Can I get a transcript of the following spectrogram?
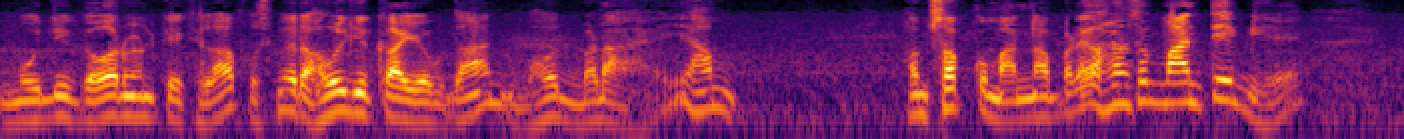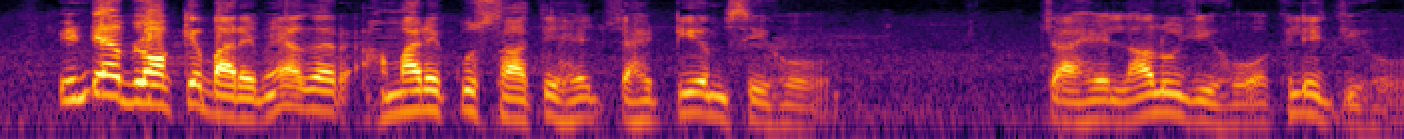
मोदी गवर्नमेंट के खिलाफ, उसमें राहुल जी का योगदान बहुत बड़ा है। ये हम हम सबको मानना पड़ेगा हम सब मानते भी है। इंडिया ब्लॉक के बारे में अगर हमारे कुछ साथी है, चाहे टीएमसी हो, चाहे लालू जी हो, अखिलेश जी हो,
